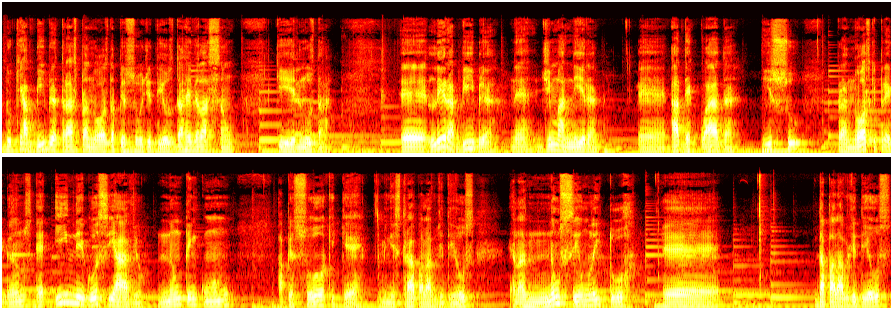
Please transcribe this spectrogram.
do que a Bíblia traz para nós da pessoa de Deus, da revelação que Ele nos dá. É, ler a Bíblia né, de maneira é, adequada, isso para nós que pregamos é inegociável. Não tem como a pessoa que quer ministrar a palavra de Deus ela não ser um leitor é, da palavra de Deus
